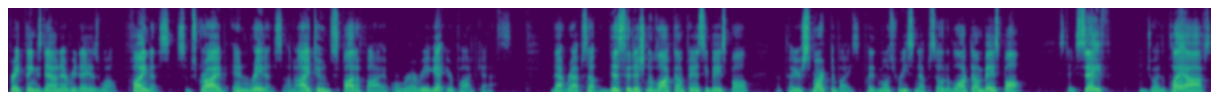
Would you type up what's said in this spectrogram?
break things down every day as well. Find us, subscribe, and rate us on iTunes, Spotify, or wherever you get your podcasts. That wraps up this edition of Locked On Fantasy Baseball. Now tell your smart device to play the most recent episode of Locked On Baseball. Stay safe, enjoy the playoffs,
